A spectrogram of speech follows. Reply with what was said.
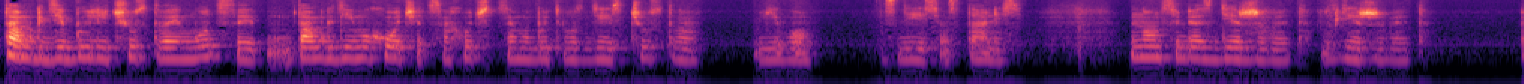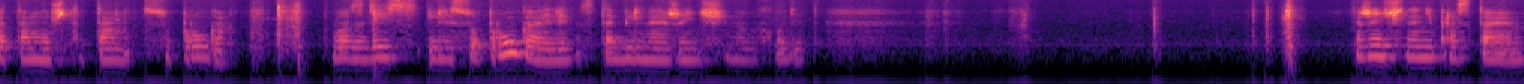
там, где были чувства, эмоции, там, где ему хочется, хочется ему быть вот здесь, чувства его здесь остались. Но он себя сдерживает, сдерживает, потому что там супруга. Вот здесь или супруга, или стабильная женщина выходит. Женщина непростая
